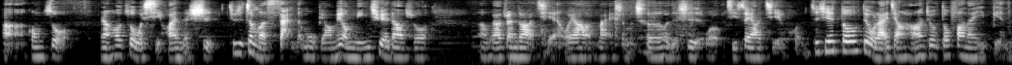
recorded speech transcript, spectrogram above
呃工作，然后做我喜欢的事，就是这么散的目标，没有明确到说。啊，我要赚多少钱？我要买什么车？或者是我几岁要结婚？这些都对我来讲，好像就都放在一边了。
